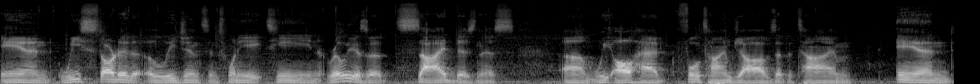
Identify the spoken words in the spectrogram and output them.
And we started Allegiance in 2018 really as a side business. Um, we all had full time jobs at the time. And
